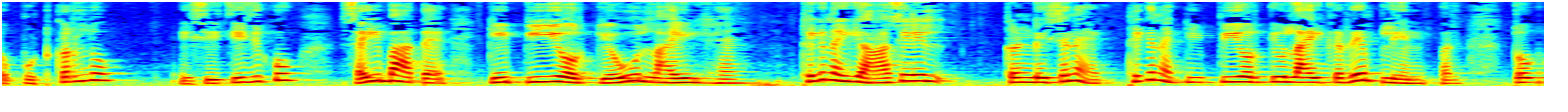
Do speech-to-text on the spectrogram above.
तो पुट कर लो। इसी चीज़ को। सही बात है कि पी और क्यू लाई है। ठीक है ना? यहाँ से कंडीशन है। ठीक है ना? कि पी और क्यू लाई कर रहे हैं प्लेन पर। तो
